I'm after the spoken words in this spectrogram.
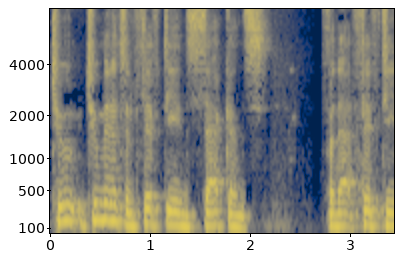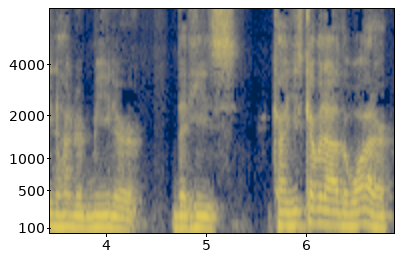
two two minutes and 15 seconds for that 1500 meter that he's he's coming out of the water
